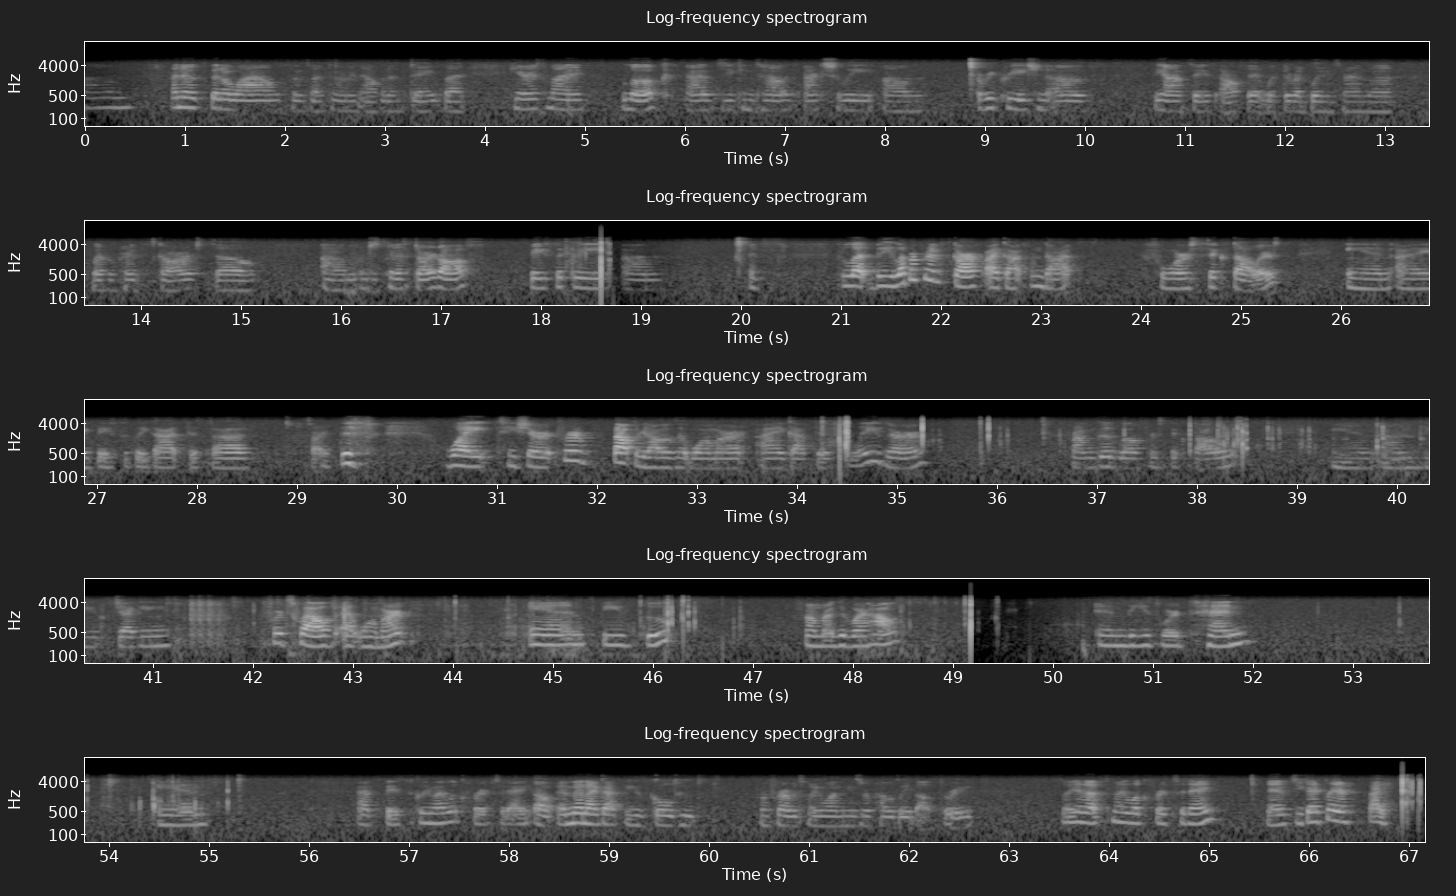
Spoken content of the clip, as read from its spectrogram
Um, I know it's been a while since I've done an outfit of the day, but here's my look. As you can tell, it's actually um, a recreation of Beyonce's outfit with the red blazer and the leopard print scarf. So um, I'm just going to start it off. Basically, um, it's le the leopard print scarf I got from Dots for six dollars, and I basically got this uh, sorry this white t-shirt for about $3 at Walmart. I got this blazer from Goodwill for $6 and um, these jeggings for 12 at Walmart. And these boots from Rugged Wearhouse. And these were 10 and that's basically my look for today. Oh, and then I got these gold hoops from Forever 21. These are probably about three. So yeah, that's my look for today. And see you guys later. Bye.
